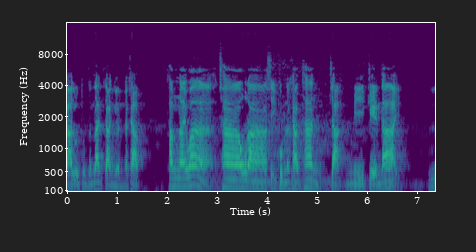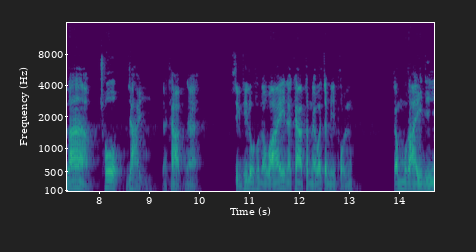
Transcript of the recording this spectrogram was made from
การลงทุนทางด้านการเงินนะครับทำนายว่าชาวราศีกุมนะครับ ท่านจะมีเกณฑ์ได้ลาบโชคใหญ่นะครับนะสิ่งที่ลงทุนเอาไว้นะครับทำนายว่าจะมีผลกำไรดี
